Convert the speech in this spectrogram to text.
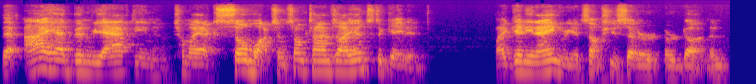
that I had been reacting to my ex so much, and sometimes I instigated by getting angry at something she said or, or done. And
